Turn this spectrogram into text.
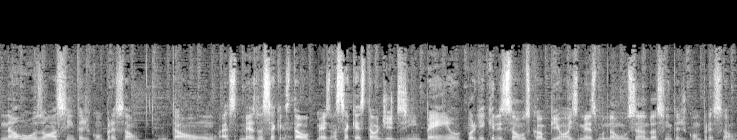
não usam a cinta de compressão. Então, mesmo essa questão, mesmo essa questão de desempenho, por que, que eles são os campeões mesmo não usando a cinta de compressão?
